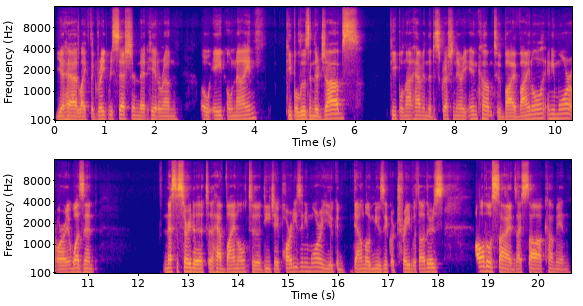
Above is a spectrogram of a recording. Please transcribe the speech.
You had like the Great Recession that hit around 08, 09, people losing their jobs, people not having the discretionary income to buy vinyl anymore, or it wasn't necessary to, to have vinyl to DJ parties anymore. You could download music or trade with others. All those signs I saw come in,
